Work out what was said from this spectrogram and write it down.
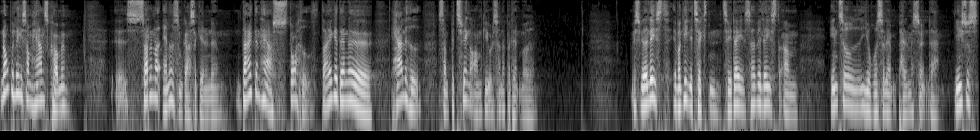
Når vi læser om Herrens komme, øh, så er der noget andet, som gør sig gældende. Der er ikke den her storhed. Der er ikke denne øh, herlighed, som betvinger omgivelserne på den måde. Hvis vi havde læst evangelieteksten til i dag, så havde vi læst om indtoget i Jerusalem palmesøndag. Jesus,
